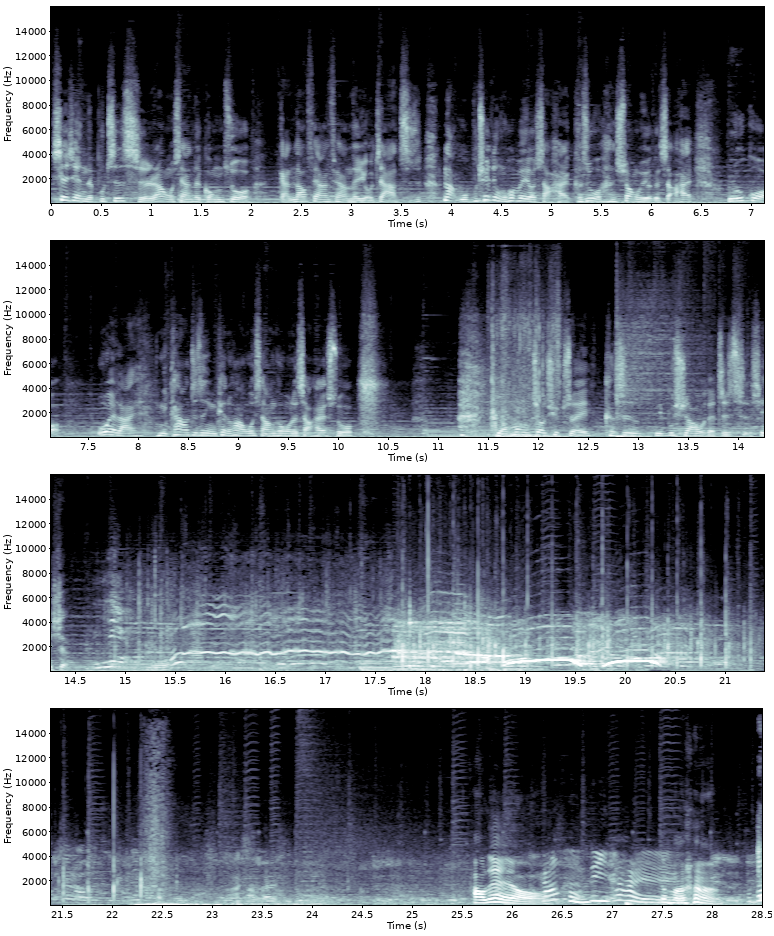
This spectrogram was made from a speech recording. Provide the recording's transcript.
谢谢你的不支持，让我现在的工作感到非常非常的有价值。那我不确定我会不会有小孩，可是我很希望我有个小孩。如果未来你看到这支影片的话，我想要跟我的小孩说，有梦就去追，可是你不需要我的支持，谢谢。好累哦。刚很厉害耶。干嘛？我都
